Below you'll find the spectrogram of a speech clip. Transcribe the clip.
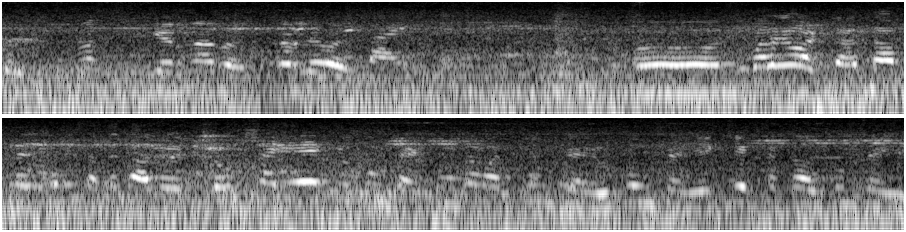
तर पूर्ण करणार करल्या पाहिजे तुम्हाला काय वाटतं आता आपल्या सध्या चालू आहे लोकशाही आहे की हुकुमशाही तुमचं मत हुकुमशाही हुकुमशाही एकशे एक टक्का हुकुमशाही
